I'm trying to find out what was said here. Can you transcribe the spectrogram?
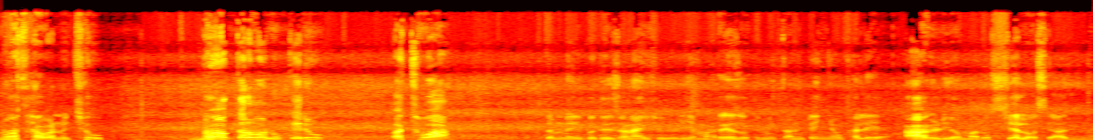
ન થવાનું છું. ન કરવાનું કર્યું. અથવા તમને એ બધું જણાવીશું, વિડીયોમાં રહેજો. તમે કન્ટિન્યુ ખાલી આ વીડિયો મારો સેલો છે આજનો.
